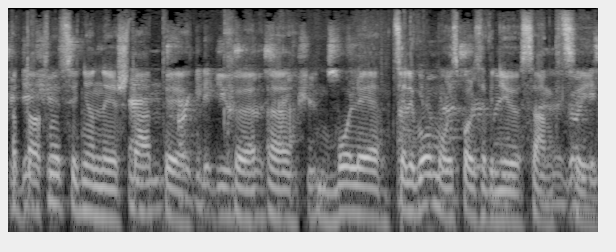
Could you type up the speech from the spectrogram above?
подтолкнуть Соединенные Штаты к э, более целевому использованию санкций.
